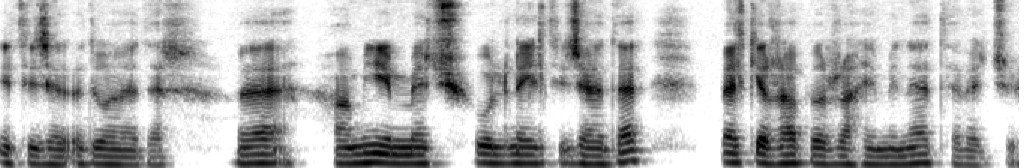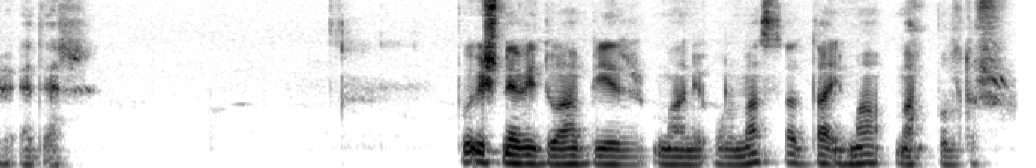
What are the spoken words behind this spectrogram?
İltica dua eder ve hami meçhulüne iltica eder. Belki Rabb-ı Rahim'ine teveccüh eder. Bu üç nevi dua bir mani olmazsa daima makbuldur.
